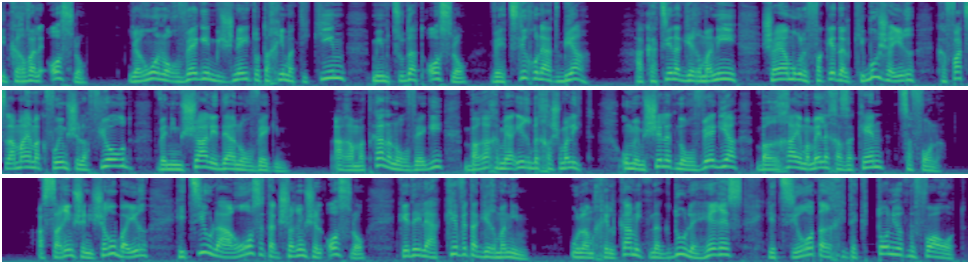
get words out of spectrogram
התקרבה לאוסלו, ירו הנורבגים בשני תותחים עתיקים ממצודת אוסלו והצליחו להטביעה. הקצין הגרמני שהיה אמור לפקד על כיבוש העיר קפץ למים הקפואים של הפיורד ונמשל על ידי הנורבגים. הרמטכ"ל הנורבגי ברח מהעיר בחשמלית וממשלת נורבגיה ברחה עם המלך הזקן צפונה. השרים שנשארו בעיר הציעו להרוס את הגשרים של אוסלו כדי לעכב את הגרמנים, אולם חלקם התנגדו להרס יצירות ארכיטקטוניות מפוארות,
